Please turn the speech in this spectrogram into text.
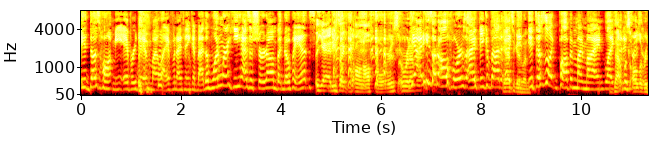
it does haunt me every day of my life when I think about it. The one where he has a shirt on but no pants. yeah, and he's like on all fours or whatever. Yeah, he's on all fours. I think about it. Yeah, that's like, a good it, one. it does like pop in my mind. Like that an was all intrusive over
